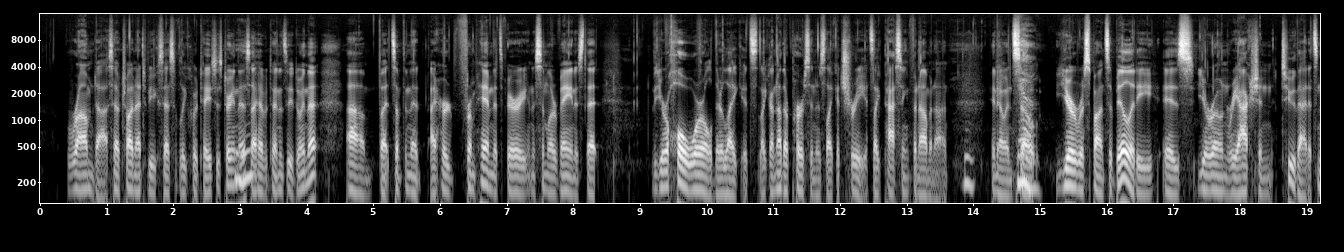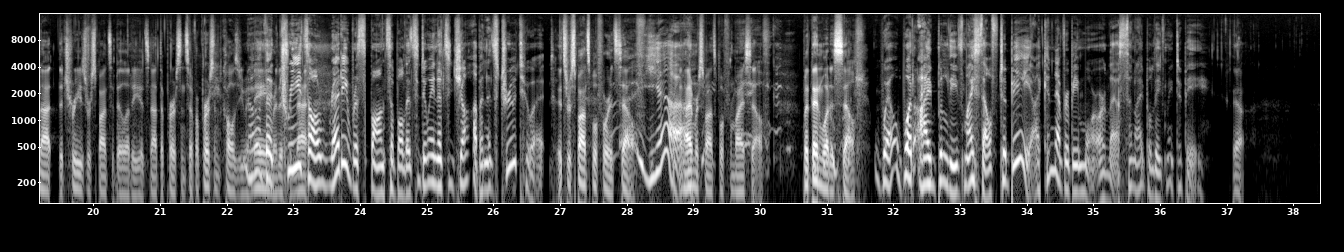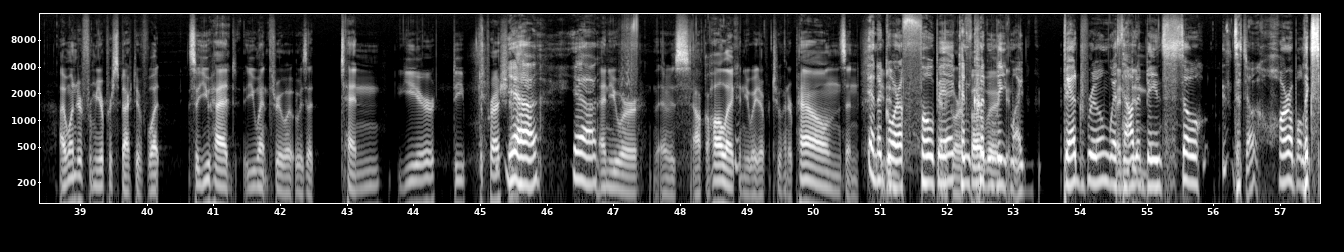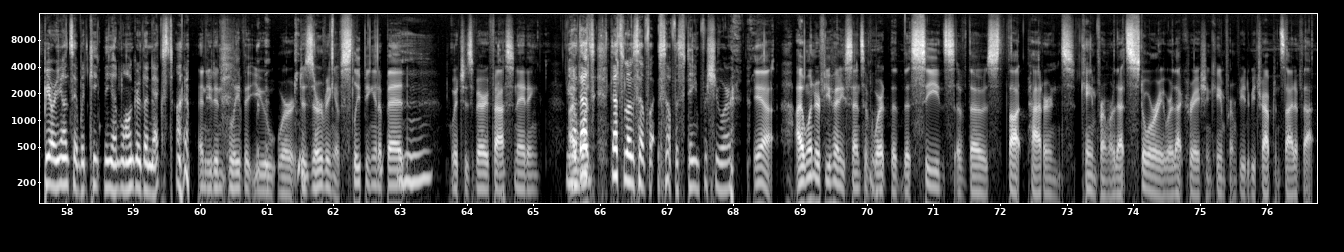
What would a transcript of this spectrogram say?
Ram Dass. I've tried not to be excessively quotacious during mm-hmm. this. I have a tendency of doing that. Um, but something that I heard from him that's very in a similar vein is that your whole world they're like it's like another person is like a tree. It's like passing phenomenon mm. you know? And so yeah. your responsibility is your own reaction to that. It's not the tree's responsibility. It's not the person. So if a person calls you a no, name the tree's already responsible. It's doing its job and it's true to it. It's responsible for itself. Uh, yeah. And i'm responsible for myself. But then what is self? Well what i believe myself to be. I can never be more or less than i believe me to be. Yeah I wonder from your perspective what so you had you went through it was a 10 year deep depression. Yeah. Yeah. And you were it was alcoholic and you weighed over 200 pounds and and agoraphobic, and, and couldn't leave and my bedroom without it being so such a horrible experience. It would keep me in longer the next time. And you didn't believe that you were deserving of sleeping in a bed, mm-hmm. which is very fascinating. Yeah, I that's that's low self self esteem for sure. Yeah, I wonder if you have any sense of where the, the seeds of those thought patterns came from, or that story where that creation came from, for you to be trapped inside of that.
